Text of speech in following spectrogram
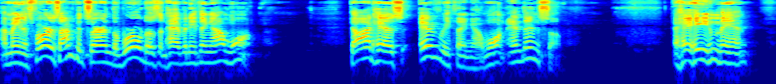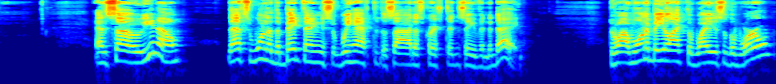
I mean, as far as I'm concerned, the world doesn't have anything I want. God has everything I want and then some. Amen. And so, you know, that's one of the big things we have to decide as Christians even today. Do I want to be like the ways of the world?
